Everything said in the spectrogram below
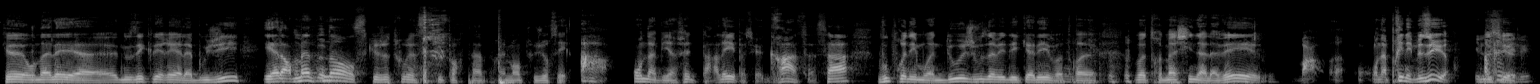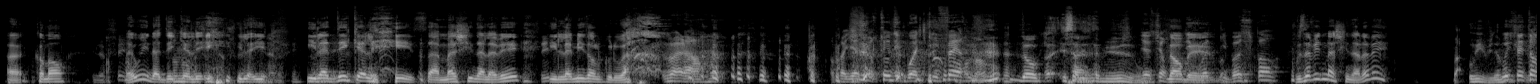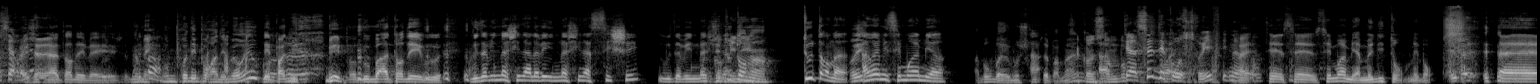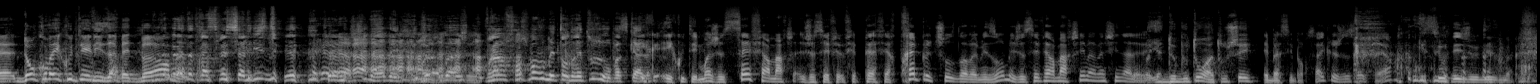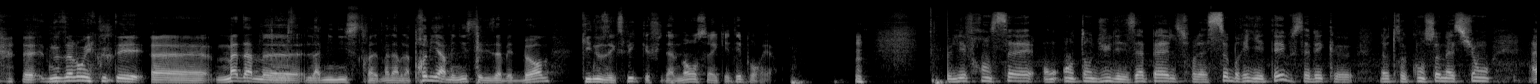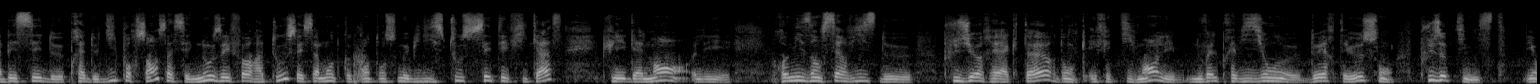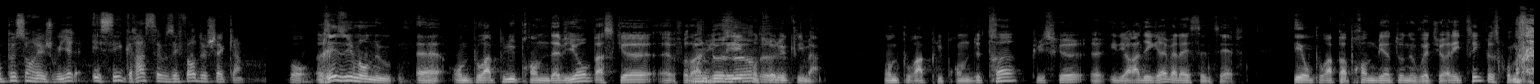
qu'on allait euh, nous éclairer à la bougie. Et alors maintenant, ce que je trouve insupportable, vraiment toujours, c'est Ah on a bien fait de parler parce que grâce à ça, vous prenez moins de douche, vous avez décalé votre, votre machine à laver. Bah, on a pris les mesures, Il monsieur. fait. Euh, comment Il le fait. ben oui, il a décalé, il a, il a décalé sa machine à laver, il l'a mis dans le couloir. Voilà. Enfin, il y a surtout des boîtes qui ferment. hein. Donc, Et ça les amuse. Il y a surtout Non, des mais- boîtes qui bossent pas. vous avez une machine à laver Bah oui, évidemment. Oui, c'est en service. Attendez, mais je Non, mais vous me prenez pour un démoré ou Mais quoi pas du. Mais pas- vous- bah, attendez, vous, vous avez une machine à laver, une machine à sécher Vous avez une machine tout en un. tout en un. Oui. Ah ouais, mais c'est moins bien. Ah bon, bah moi je trouve ça pas mal. Consomme T'es assez déconstruit, Ouais, finalement. c'est- moins bien, me dit-on. Mais bon. Euh, donc on va écouter Elisabeth Vous Borne. avez d'être un spécialiste de de la machine à laver. Je- bah, je- vraiment, franchement, vous m'étonnerez toujours, Pascal. Éc- Écoutez, moi je sais faire marcher, je sais fa- fa- faire très peu de choses dans ma maison, mais je sais faire marcher ma machine à Bah, Il laver. y a deux boutons à toucher. Et ben c'est pour ça que je sais faire. Qu'est-ce que vous voulez je vous dise moi? Euh, Nous allons écouter euh, Madame euh, la ministre, Madame la Première ministre Elisabeth Borne, qui nous explique que finalement on s'est inquiété pour rien. Les Français ont entendu les appels sur la sobriété. Vous savez que notre consommation a baissé de près de 10%. Ça, c'est nos efforts à tous et ça montre que quand on se mobilise tous, c'est efficace. Puis également les remises en service de plusieurs réacteurs. Donc effectivement, les nouvelles prévisions de RTE sont plus optimistes. Et on peut s'en réjouir et c'est grâce aux efforts de chacun. Bon, résumons-nous. Euh, on ne pourra plus prendre d'avion parce que euh, faudra 22 lutter contre de- le climat. On ne pourra plus prendre de train puisque euh, il y aura des grèves à la SNCF. Et on ne pourra pas prendre bientôt nos voitures électriques parce qu'on n'aura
